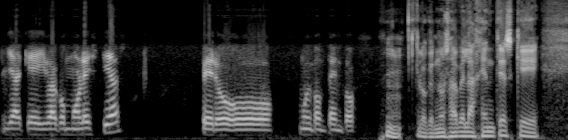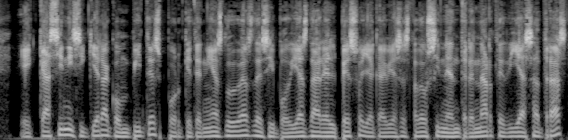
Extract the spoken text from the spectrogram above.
ya que iba con molestias, pero muy contento. Hmm. Lo que no sabe la gente es que eh, casi ni siquiera compites porque tenías dudas de si podías dar el peso ya que habías estado sin entrenarte días atrás.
